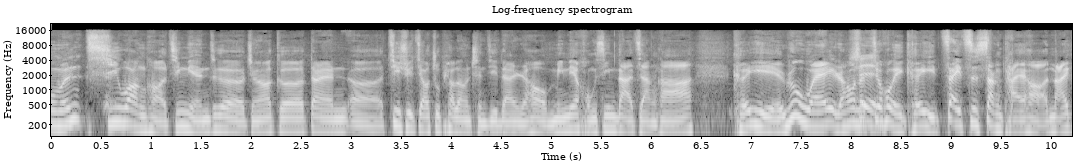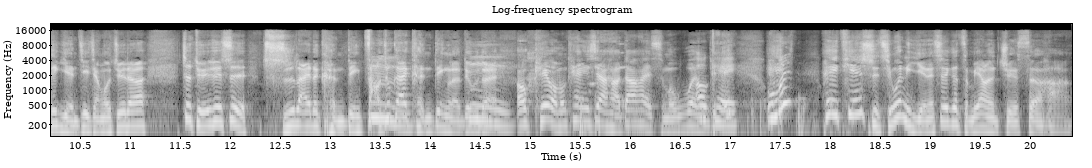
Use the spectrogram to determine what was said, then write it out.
我们希望哈，今年这个囧耀哥当然呃继续交出漂亮的成绩单，然后明年红星大奖哈可以入围，然后呢最后也可以再次上台哈拿一个演技奖。我觉得这绝对是迟来的肯定，早就该肯定了，对不对、嗯 o k 我们看一下哈，大家还有什么问题 OK，我们黑黑天使，请问你演的是一个怎么样的角色哈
